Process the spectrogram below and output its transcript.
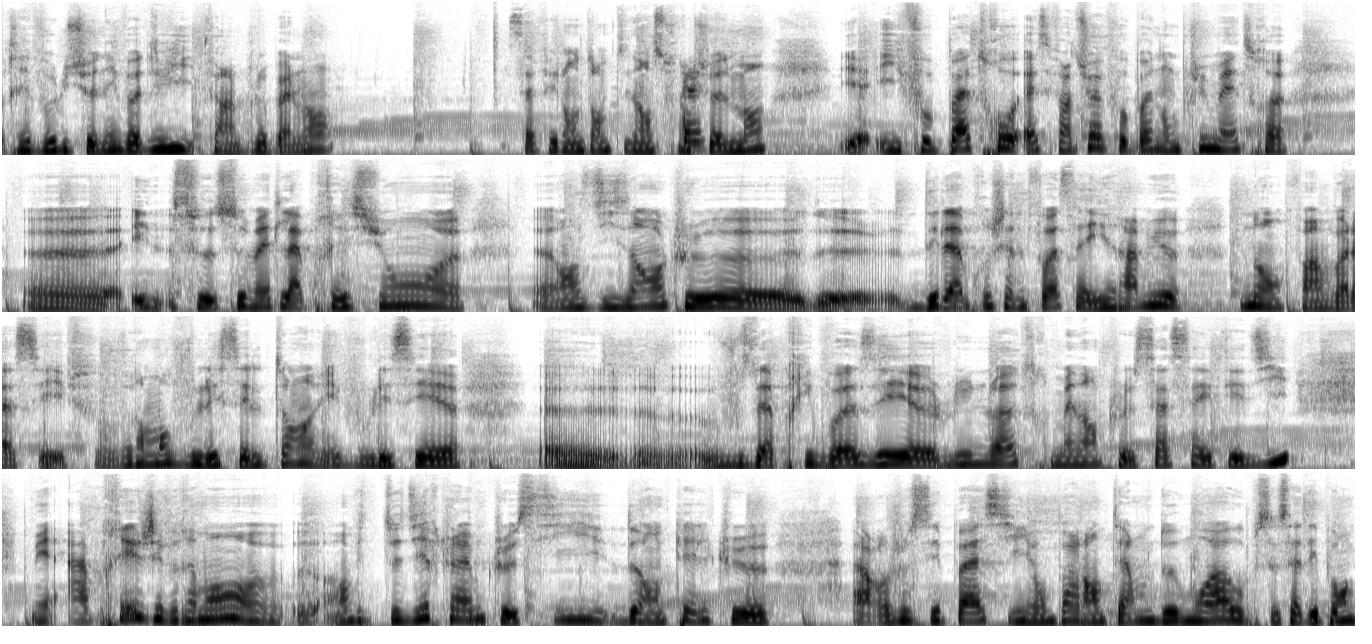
révolutionner votre vie. Enfin, globalement, ça fait longtemps que tu es dans ce fonctionnement. Il faut pas trop, enfin tu vois, il faut pas non plus mettre euh, et se, se, mettre la pression euh, en se disant que euh, dès la prochaine fois ça ira mieux. Non, enfin voilà, c'est il faut vraiment vous laisser le temps et vous laisser vous apprivoiser l'une l'autre maintenant que ça ça a été dit. Mais après, j'ai vraiment envie de te dire quand même que si dans quelques, alors je sais pas si on parle en termes de mois ou parce que ça dépend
